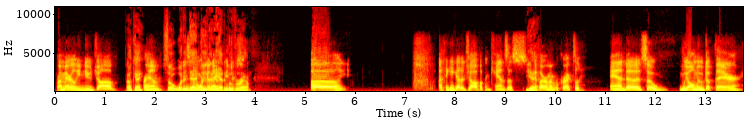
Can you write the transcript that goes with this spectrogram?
primarily new job Okay. for him. So what did He's dad do that he had to move around? Uh, I think he got a job up in Kansas, Yeah. if I remember correctly, and uh, so we all moved up there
